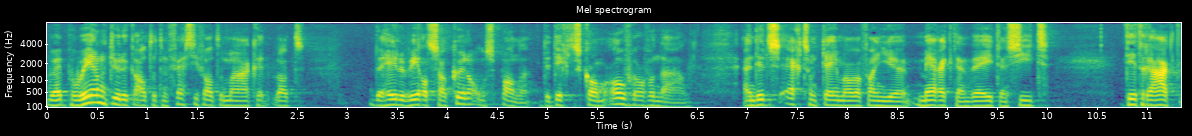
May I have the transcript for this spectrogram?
wij proberen natuurlijk altijd een festival te maken wat de hele wereld zou kunnen omspannen. De dichters komen overal vandaan. En dit is echt zo'n thema waarvan je merkt en weet en ziet. Dit raakt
